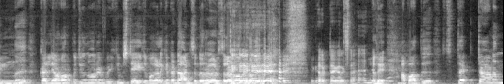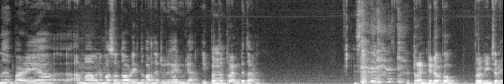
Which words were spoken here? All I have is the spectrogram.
ഇന്ന് കല്യാണം ഉറപ്പിച്ചു എന്ന് പറയുമ്പോഴേക്കും സ്റ്റേജ് മകളിക്കേണ്ട കളിക്കേണ്ട ഡാൻസിന്റെ റിഹേഴ്സലാണ് കറക്റ്റാ അല്ലേ? അപ്പൊ അത് തെറ്റാണെന്ന് പഴയ അമ്മാവനും വസന്തം അവിടെ ഇരുന്ന് പറഞ്ഞിട്ട് ഒരു കാര്യമില്ല ഇപ്പത്തെ ട്രെൻഡ് ഇതാണ്. ട്രെൻഡിനൊപ്പം പ്രവീൺ ചെറിയ.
